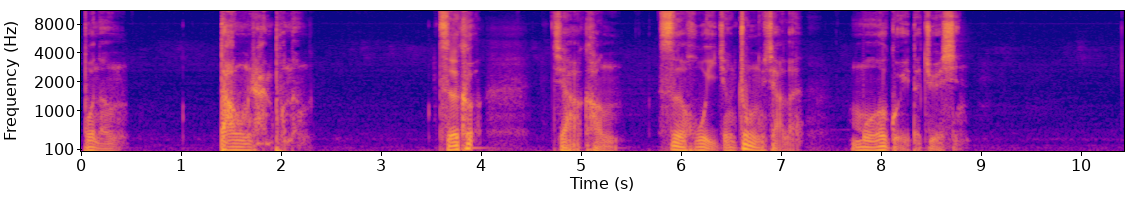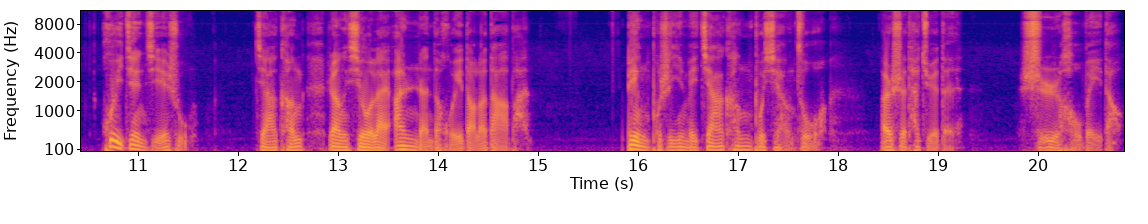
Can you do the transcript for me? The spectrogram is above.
不能。当然不能。此刻，家康似乎已经种下了魔鬼的决心。会见结束，家康让秀赖安然的回到了大阪，并不是因为家康不想做，而是他觉得时候未到。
